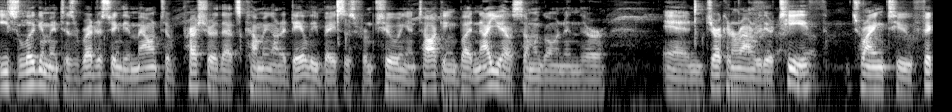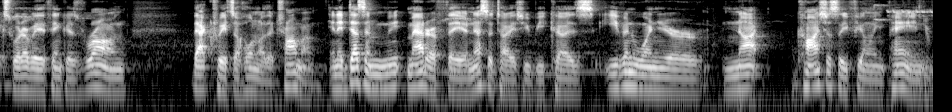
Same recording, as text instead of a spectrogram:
each ligament is registering the amount of pressure that's coming on a daily basis from chewing and talking. But now you have someone going in there and jerking around with your teeth trying to fix whatever they think is wrong, that creates a whole nother trauma. And it doesn't matter if they anesthetize you because even when you're not consciously feeling pain, your,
